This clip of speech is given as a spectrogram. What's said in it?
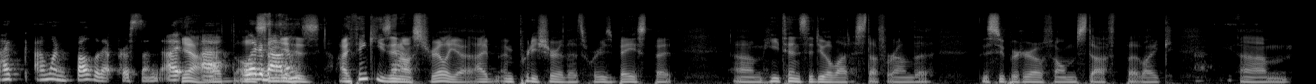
I, I want to follow that person. I, yeah, uh, I'll, I'll what about him? his? I think he's yeah. in Australia. I, am pretty sure that's where he's based, but um, he tends to do a lot of stuff around the the superhero film stuff. But like, um,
